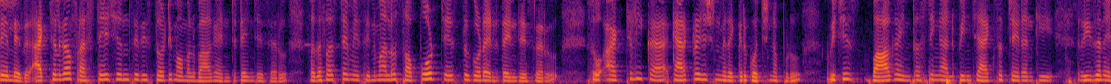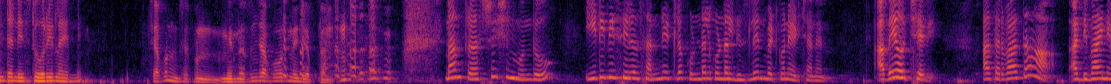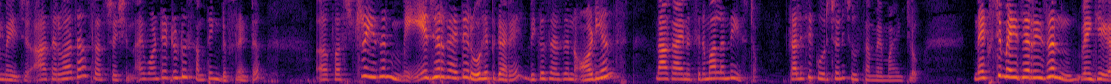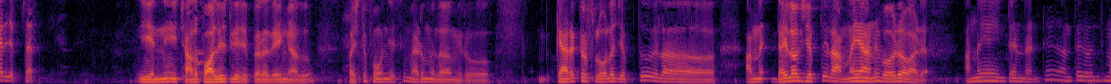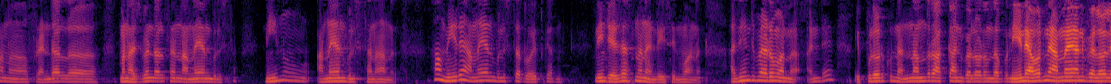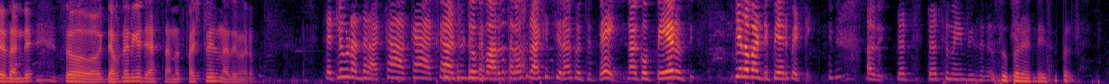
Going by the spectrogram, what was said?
లేదు లేదు. యాక్చువల్గా ఫ్రస్ట్రేషన్ సిరీస్ తోటి మమ్మల్ని బాగా ఎంటర్టైన్ చేశారు. ఫర్ ద ఫస్ట్ టైం ఈ సినిమాలో సపోర్ట్ చేస్తూ కూడా ఎంటర్టైన్ చేశారు. సో యాక్చువల్లీ క్యారెక్టరైజేషన్ మీ దగ్గరకు వచ్చినప్పుడు విచ్ ఇస్ బాగా ఇంట్రెస్టింగ్ అనిపించి యాక్సెప్ట్ చేయడానికి రీజన్ ఏంటండి ఈ స్టోరీ లైన్ని చెప్పండి చెప్పండి మీరు నిజం చెప్పకపోతే నేను చెప్తాను. మ్యామ్ ఫ్రస్ట్రేషన్ ముందు ఈటీవీ సీరియల్స్ అన్నిట్లో కుండలు కుండలు గిజ్లిన్ పెట్టుకొని ఏడ్చాను నేను. అవే వచ్చేవి. ఆ తర్వాత ఆ డివైన్ ఇమేజ్ ఆ తర్వాత frustration I wanted to do something different first reason మేజర్గా అయితే రోహిత్ గారే బికాస్ యాజ్ అన్ ఆడియన్స్ నాకు ఆయన సినిమాలన్నీ ఇష్టం. కలిసి కూర్చొని చూస్తాం మేము మా ఇంట్లో. నెక్స్ట్ మేజర్ రీజన్ వెంకీ గారు చెప్తారు. ఇవన్నీ చాలా పాలిష్డ్గా చెప్పారు అదేం కాదు. ఫస్ట్ ఫోన్ చేసి మేడం ఇలా మీరు క్యారెక్టర్ ఫ్లోలో చెప్తూ ఇలా అన్నయ్య డైలాగ్స్ చెప్తూ ఇలా అన్నయ్య అని వర్డ్ వాడా? అన్నయ్య ఏంటంటే అంతే కదండి మన ఫ్రెండ్ వాళ్ళ మన హస్బెండ్ వాళ్ళ ఫ్రెండ్ అన్నయ్య అని పిలుస్తా. నేను అన్నయ్య అని పిలుస్తానా? అన్నారు. "ఆ, మీరే అన్నయ్య అని పిలుస్తారు రోహిత్ గారిని. నేను చేసేస్తున్నానండి ఈ సినిమా అన్నారు. అదేంటి మేడం? అన్న. అంటే ఇప్పటివరకు నన్ను అందరూ అక్క అని పిలవడం తప్ప నేను ఎవరిని అన్నయ్య అని పిలవలేదండి. సో డెఫినెట్గా చేస్తాను ఫస్ట్ రీజన్ అదే మేడం. సెట్లు కూడా అందరు అక్క అక్క అక్క అటు వారం తర్వాత నాకు చిరాకు వచ్చింది. రే నాకు పేరు ఉంది పిలవండి పేరు పెట్టి. అది. That's that's main reason super అండి సూపర్.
